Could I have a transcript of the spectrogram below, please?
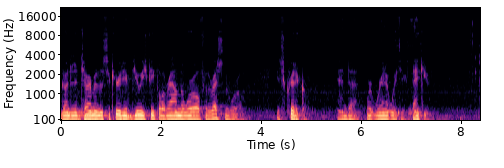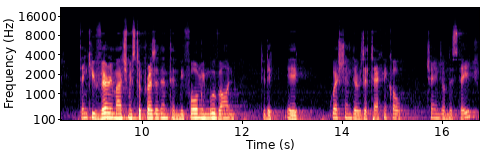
going to determine the security of Jewish people around the world for the rest of the world. It's critical. And uh, we're, we're in it with you. Thank you. Thank you very much, Mr. President. And before we move on to the uh, question, there is a technical change on the stage.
